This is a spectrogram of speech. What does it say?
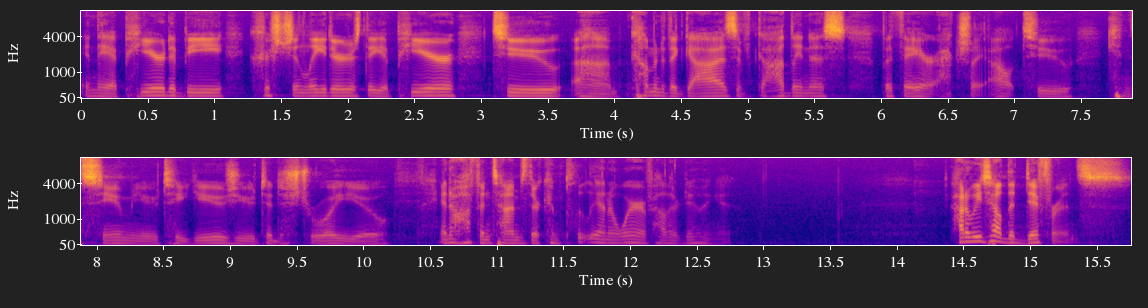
and they appear to be Christian leaders. They appear to um, come into the guise of godliness, but they are actually out to consume you, to use you, to destroy you. And oftentimes they're completely unaware of how they're doing it. How do we tell the difference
